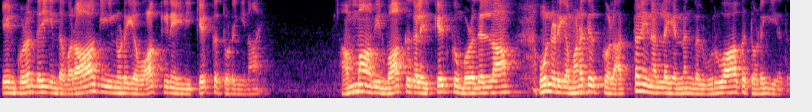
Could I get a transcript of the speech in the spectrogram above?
என் குழந்தை இந்த வராகியினுடைய வாக்கினை நீ கேட்கத் தொடங்கினாய். அம்மாவின் வாக்குகளை கேட்கும் பொழுதெல்லாம் உன்னுடைய மனதிற்குள் அத்தனை நல்ல எண்ணங்கள் உருவாக தொடங்கியது.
